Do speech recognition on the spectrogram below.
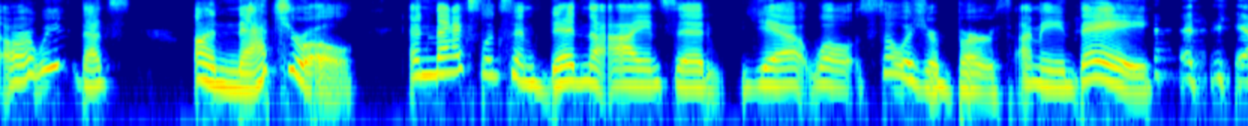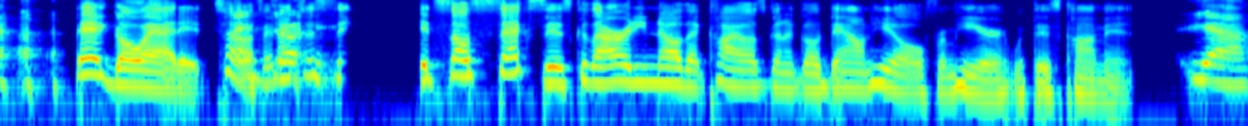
Are we? That's unnatural. And Max looks him dead in the eye and said, Yeah, well, so is your birth. I mean, they yeah. they go at it tough. And I just think it's so sexist because I already know that Kyle is gonna go downhill from here with this comment. Yeah.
